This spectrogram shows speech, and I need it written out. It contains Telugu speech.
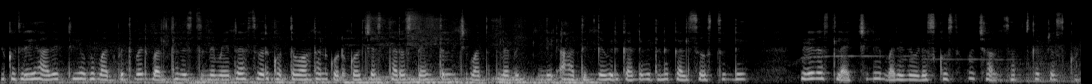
ఒక త్రీ ఆదిత్య యోగం అద్భుతమైన ఫలితాలు ఇస్తుంది. మీనరాశి వారు కొత్త వాహనాలు కొనుగోలు చేస్తారు. స్నేహితుల నుంచి మద్దతు లభిస్తుంది. ఆర్థికంగా వీరికి అన్ని విధాలు కలిసి వస్తుంది. వీడియో లైక్ చేయండి. మరిన్ని వీడియోస్ కోసం మా ఛానల్ సబ్స్క్రైబ్ చేసుకోండి.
